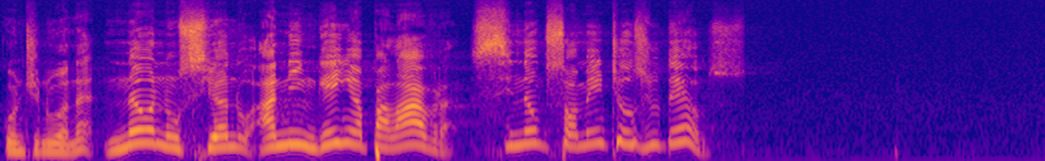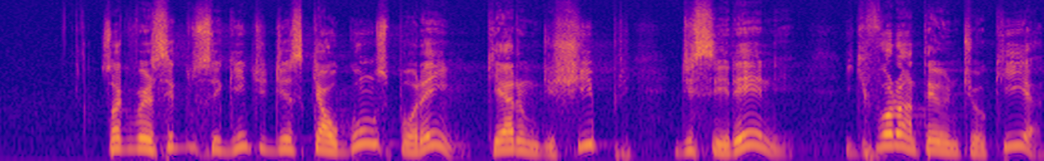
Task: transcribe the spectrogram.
continua, né? Não anunciando a ninguém a palavra, senão somente aos judeus. Só que o versículo seguinte diz que alguns, porém, que eram de Chipre, de Cirene e que foram até Antioquia,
